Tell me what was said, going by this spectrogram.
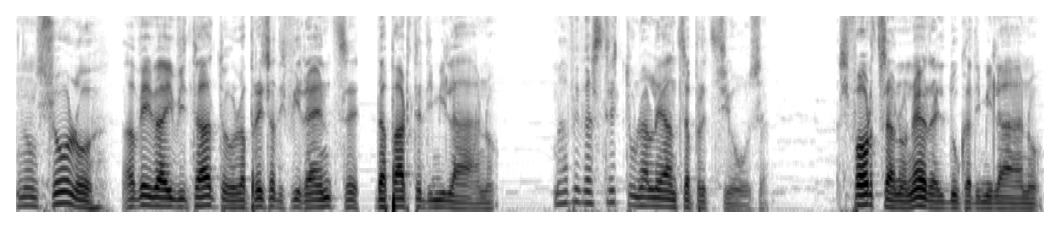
non solo aveva evitato la presa di Firenze da parte di Milano, ma aveva stretto un'alleanza preziosa. Sforza non era il duca di Milano,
